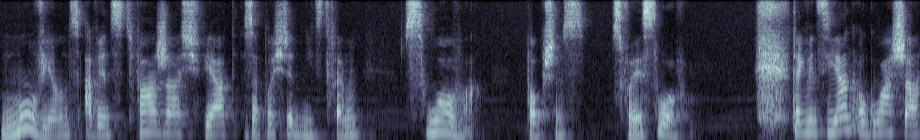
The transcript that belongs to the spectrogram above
mówiąc, a więc stwarza świat za pośrednictwem słowa, poprzez swoje słowo. Tak więc Jan ogłasza,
